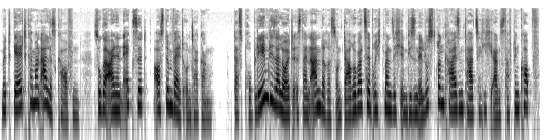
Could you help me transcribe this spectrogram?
Mit Geld kann man alles kaufen, sogar einen Exit aus dem Weltuntergang. Das Problem dieser Leute ist ein anderes und darüber zerbricht man sich in diesen illustren Kreisen tatsächlich ernsthaft den Kopf.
